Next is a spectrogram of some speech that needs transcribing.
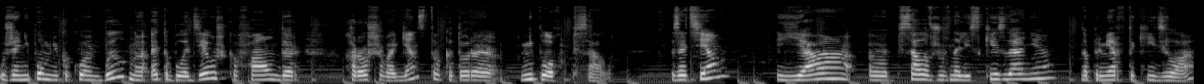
Уже не помню, какой он был, но это была девушка, фаундер хорошего агентства, которая неплохо писала. Затем я э, писала в журналистские издания, например, в такие дела.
